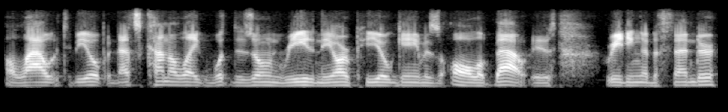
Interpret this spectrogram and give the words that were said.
allow it to be open. That's kind of like what the zone read in the RPO game is all about: is reading a defender,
